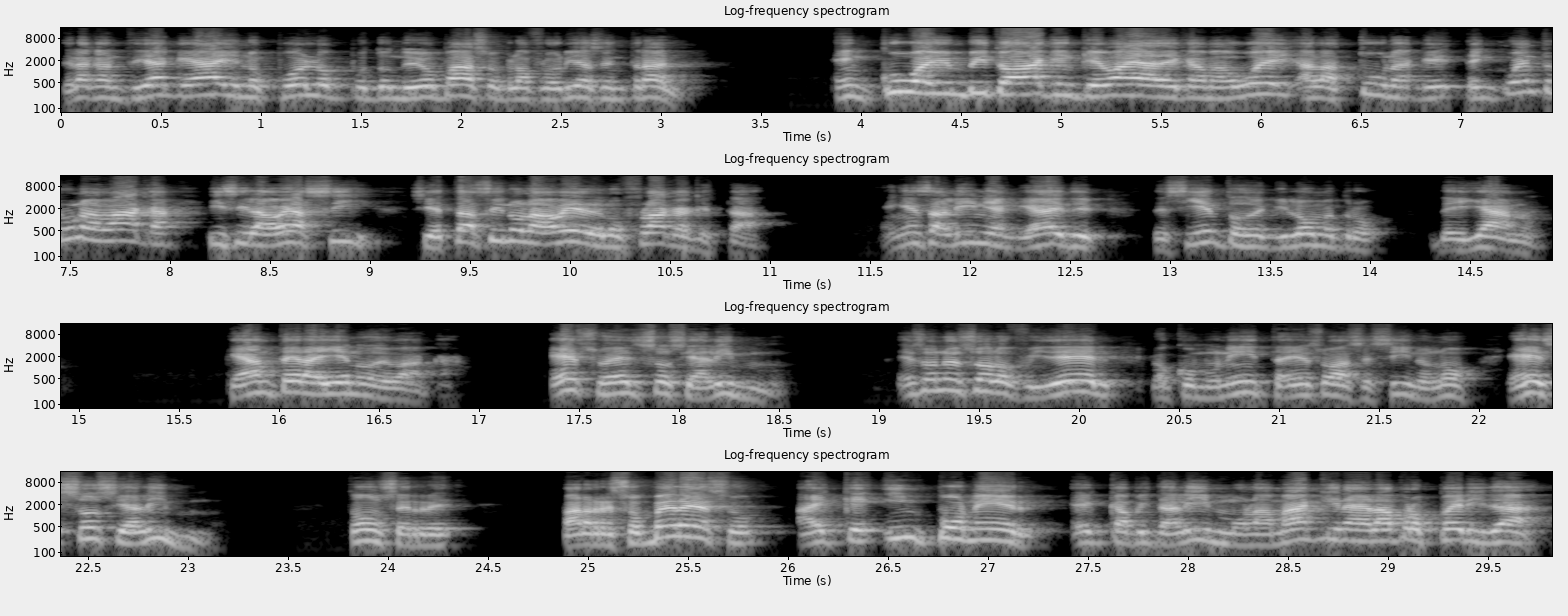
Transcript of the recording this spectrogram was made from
de la cantidad que hay en los pueblos por donde yo paso, por la Florida Central. En Cuba yo invito a alguien que vaya de Camagüey a las Tunas, que te encuentre una vaca y si la ve así, si está así no la ve de lo flaca que está. En esa línea que hay de, de cientos de kilómetros de llano, que antes era lleno de vacas. Eso es el socialismo. Eso no es solo Fidel, los comunistas y esos asesinos, no, es el socialismo. Entonces, re, para resolver eso, hay que imponer el capitalismo, la máquina de la prosperidad,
